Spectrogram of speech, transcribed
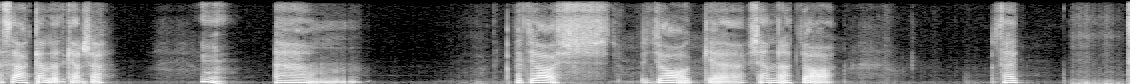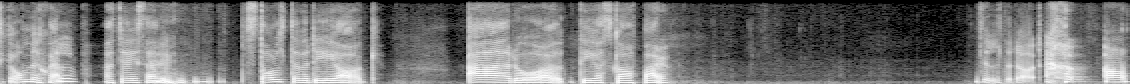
Sökandet kanske. Ehm, för att jag, jag eh, känner att jag så här, tycker om mig själv. Att jag är så här, stolt över det jag är och det jag skapar. Det är lite rörd. ja.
